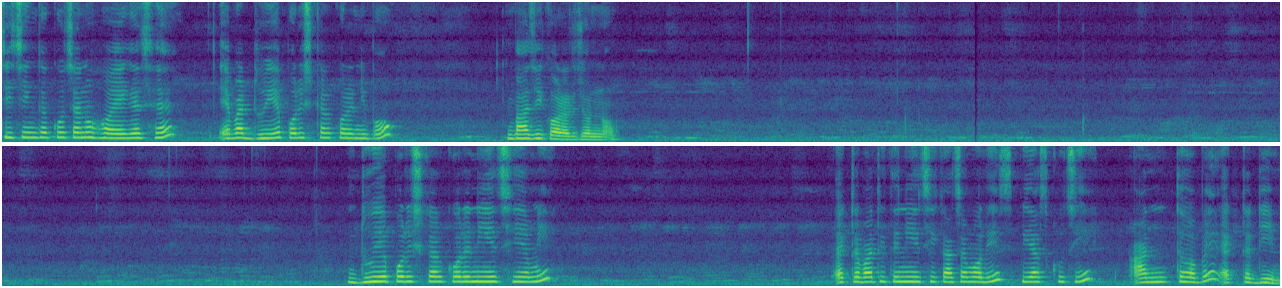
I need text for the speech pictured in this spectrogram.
চিচিঙ্গা কোচানো হয়ে গেছে। এবার ধুয়ে পরিষ্কার করে নিব ভাজি করার জন্য। ধুয়ে পরিষ্কার করে নিয়েছি আমি। একটা বাটিতে নিয়েছি কাঁচামরিচ, পেঁয়াজ কুচি, আর নিতে হবে একটা ডিম।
